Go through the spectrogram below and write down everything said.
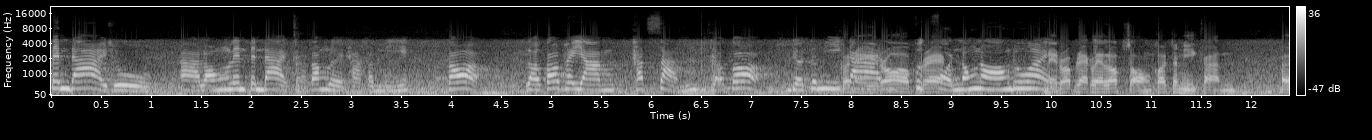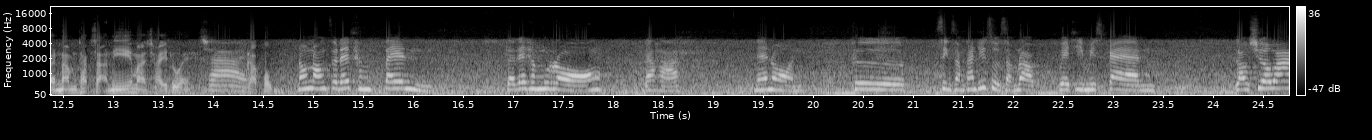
เต้นได้ถูกอ่าร้องเล่นเต้นได้ถูครักบต้องเลยค่ะคำนี้ ก็เราก็พยายามคัดสรรครับแล้วก็เดี๋ยวจะมีก็ในการรอบฝึกแรก ฝนน้องๆด้วย ในรอบแรกและรอบ2ก็จะมีการ เอ่อนำทักษะนี้มาใช้ด้วย ใช่ ครับผม น้องๆจะได้ทั้งเต้น จะได้ทั้งร้องนะคะ แน่นอน คือสิ่งสำคัญที่สุดสำหรับเวทีมิสแกน เราเชื่อว่า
